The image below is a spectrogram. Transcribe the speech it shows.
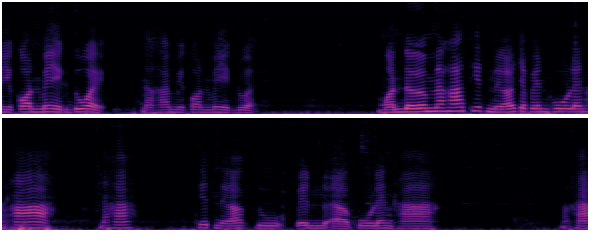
มีก้อนเมฆด้วยนะคะ มีก้อนเมฆด้วย เหมือนเดิมนะคะ ทิศเหนือจะเป็นภูเลนคานะคะ ศเหนือดูเป็นภูเลนคานะคะ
